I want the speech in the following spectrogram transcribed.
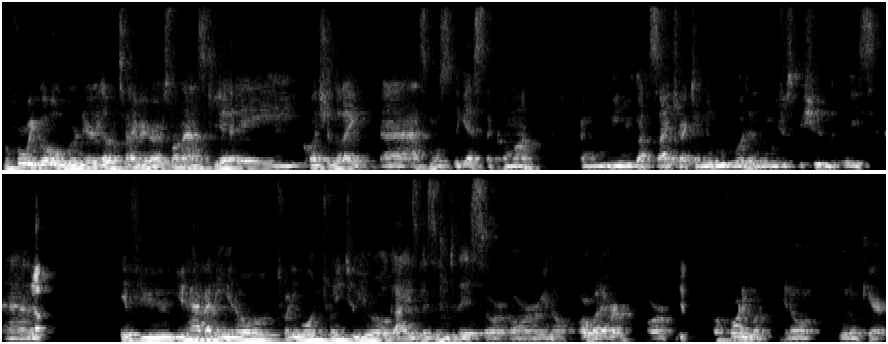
before we go, we're nearly out of time here. I just want to ask you a question that I uh, ask most of the guests that come on. And when you got sidetracked, I knew we would, and we would just be shooting the breeze. Um, yep. If you you have any, you know, 21, 22 year old guys listening to this, or or you know, or whatever, or yep. or 41, you know, we don't care.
